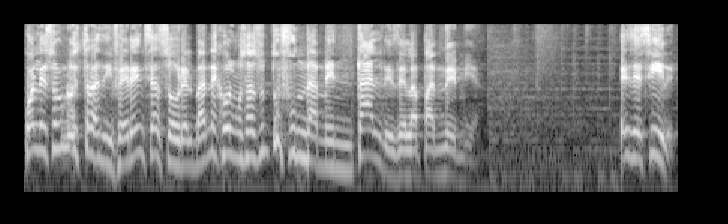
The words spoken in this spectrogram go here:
¿cuáles son nuestras diferencias sobre el manejo de los asuntos fundamentales de la pandemia? Es decir,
